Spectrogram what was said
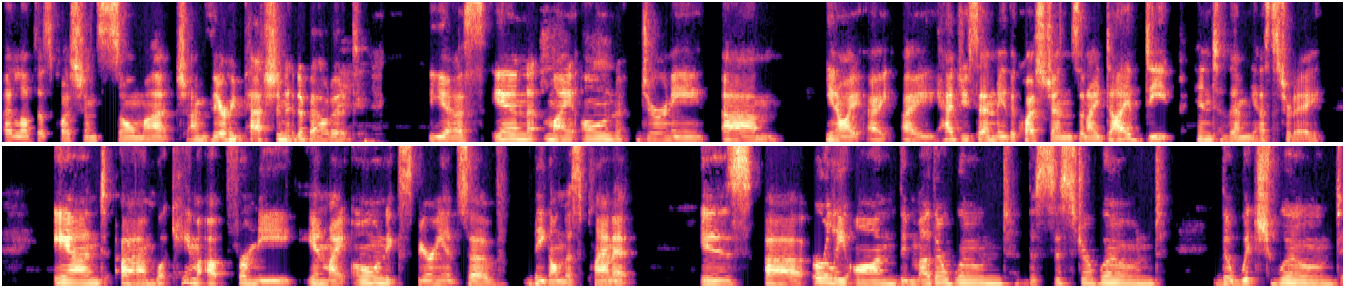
I love this question so much. I'm very passionate about it. Yes, in my own journey, um, you know, I, I, I had you send me the questions and I dived deep into them yesterday. And um, what came up for me in my own experience of being on this planet is uh, early on the mother wound, the sister wound, the witch wound,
